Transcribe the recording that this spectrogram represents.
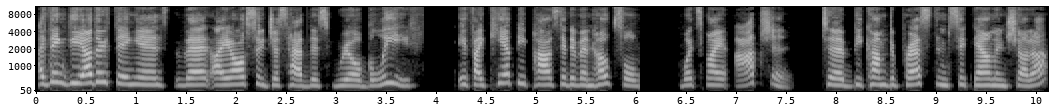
I think the other thing is that I also just have this real belief if I can't be positive and hopeful, what's my option? To become depressed and sit down and shut up?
